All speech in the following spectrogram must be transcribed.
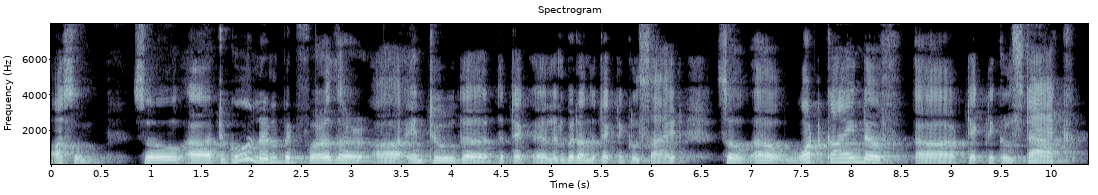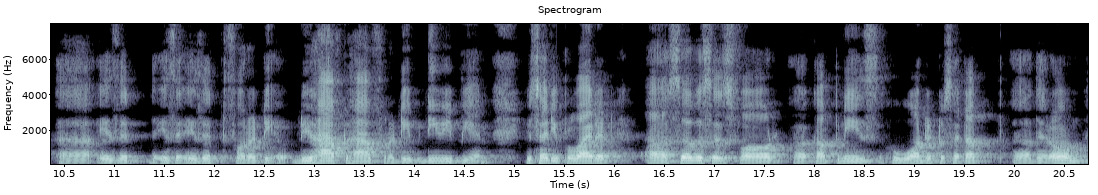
Awesome. So uh, to go a little bit further uh, into the the tech, a little bit on the technical side. So uh, what kind of uh, technical stack uh, is it is is it for a do you have to have for a DVPN? You said you provided uh, services for companies who wanted to set up their own.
